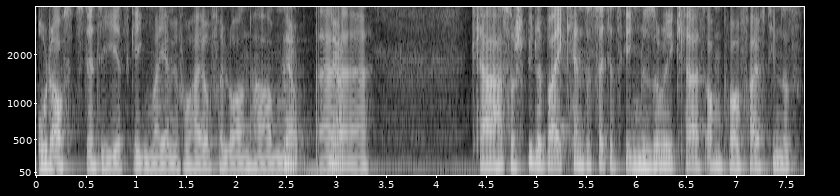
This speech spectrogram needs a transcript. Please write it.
oder auch Cincinnati, die jetzt gegen Miami of Ohio verloren haben. Ja, äh, ja. Klar, hast du Spiele bei Kansas State jetzt gegen Missouri. Klar, ist auch ein Power 5 Team. Das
